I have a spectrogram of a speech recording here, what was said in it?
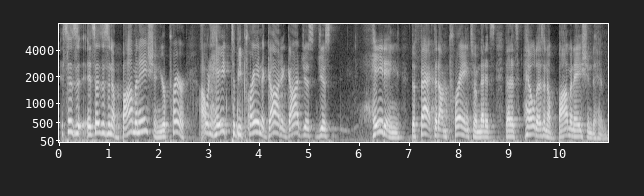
It says, it says it's an abomination, your prayer. I would hate to be praying to God and God just, just hating the fact that I'm praying to Him, that it's, that it's held as an abomination to Him.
